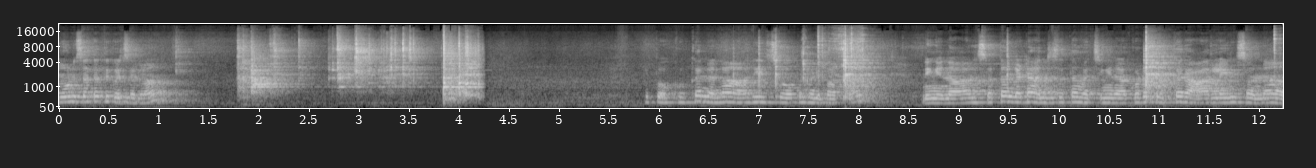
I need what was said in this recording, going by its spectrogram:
மூணு சத்தத்துக்கு வச்சிடலாம். இப்போ குக்கர் நல்லா ஆறிடுச்சு ஓப்பன் பண்ணி பார்ப்போம். நீங்கள் நாலு சத்தம் இல்லாட்டா அஞ்சு சத்தம் வச்சிங்கன்னா கூட குக்கர் ஆறலைன்னு சொன்னால்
